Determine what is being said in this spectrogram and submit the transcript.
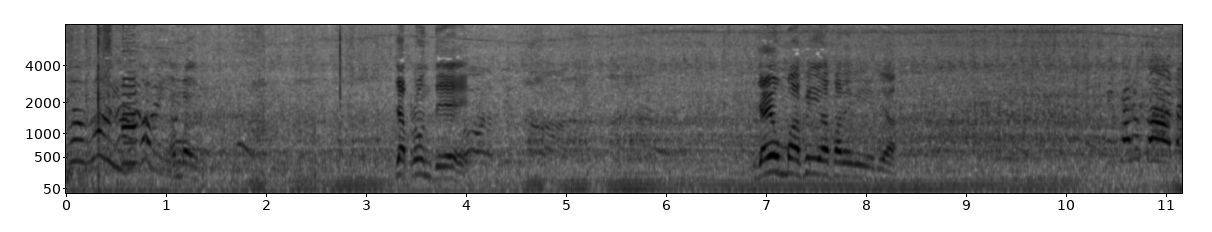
Ma ma vai. Già pronti? eh? Già è un mafia a fare video! Mi salutata,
